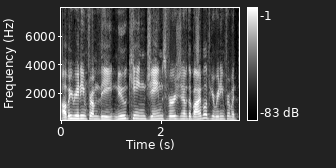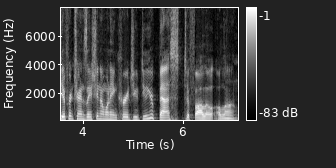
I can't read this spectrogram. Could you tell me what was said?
I'll be reading from the New King James Version of the Bible. If you're reading from a different translation, I want to encourage you do your best to follow along.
